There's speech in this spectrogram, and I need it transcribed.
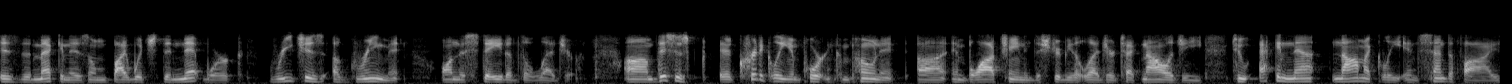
is the mechanism by which the network reaches agreement on the state of the ledger. Um, this is a critically important component uh, in blockchain and distributed ledger technology to economically incentivize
